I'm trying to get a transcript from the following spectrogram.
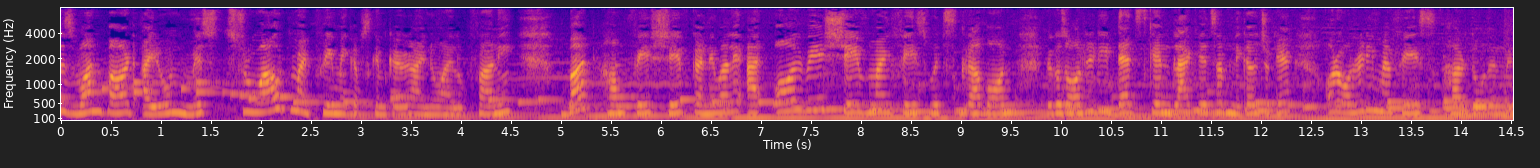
Is one part I don't miss throughout my pre-makeup skincare. I know I look funny, but हम face shave करने वाले. I always shave my face with scrub on because already dead skin, blackheads सब निकल चुके हैं और already मैं face हर दो दिन में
